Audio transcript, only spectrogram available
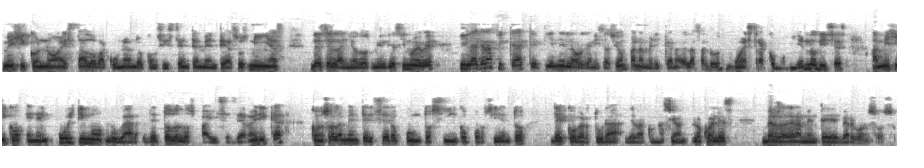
México no ha estado vacunando consistentemente a sus niñas desde el año 2019. Y la gráfica que tiene la Organización Panamericana de la Salud muestra, como bien lo dices, a México en el último lugar de todos los países de América, con solamente el 0.5% de cobertura de vacunación, lo cual es verdaderamente vergonzoso.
